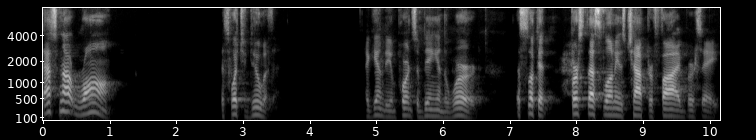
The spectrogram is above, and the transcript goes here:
that's not wrong. It's what you do with it. Again, the importance of being in the Word. Let's look at 1 Thessalonians chapter 5, verse 8.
